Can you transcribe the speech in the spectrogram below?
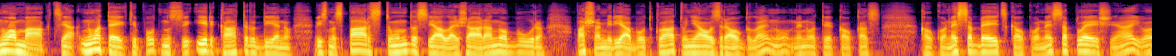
nomākts. Ja? Noteikti putnus ir katru dienu vismaz pāris stundas jālaiž ārā no būra, pašam ir jābūt klāt un jāuzrauga, lai nu, nenotiek kaut kas, kaut ko nesabeidz, kaut ko nesaplēš, ja? jo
